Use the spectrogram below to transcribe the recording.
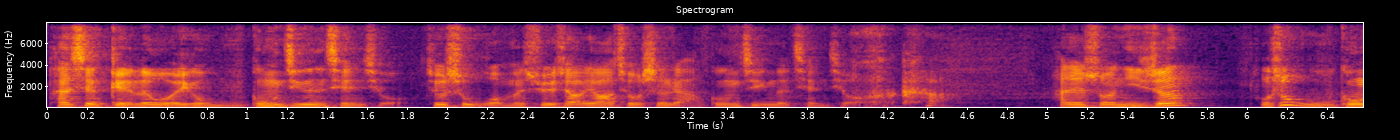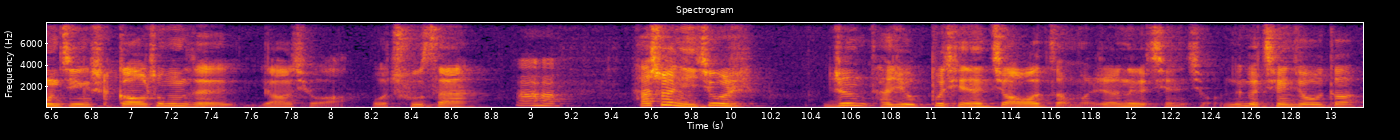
他先给了我一个五公斤的铅球，就是我们学校要求是两公斤的铅球。我靠，他就说你扔，我说五公斤是高中的要求啊，我初三。嗯，他说你就扔，他就不停的教我怎么扔那个铅球。那个铅球当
